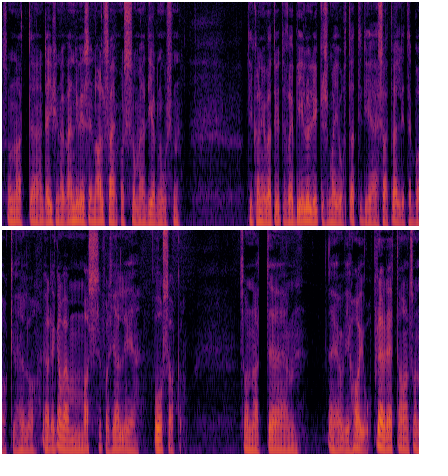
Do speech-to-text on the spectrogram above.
Sånn at uh, det er ikke nødvendigvis en Alzheimer som er diagnosen. De kan jo ha vært ute for ei bilulykke som har gjort at de er satt veldig tilbake. Eller, ja, det kan være masse forskjellige årsaker. Sånn at eh, Vi har jo opplevd et eller annet sånn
